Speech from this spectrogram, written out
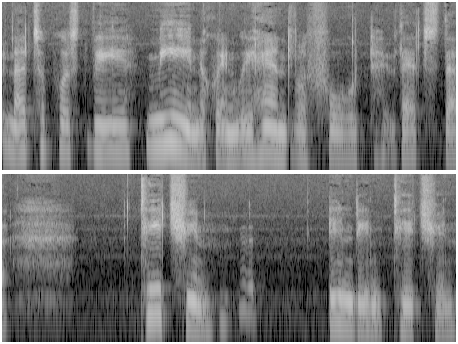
not supposed to be mean when we handle food. That's the teaching, Indian teaching.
